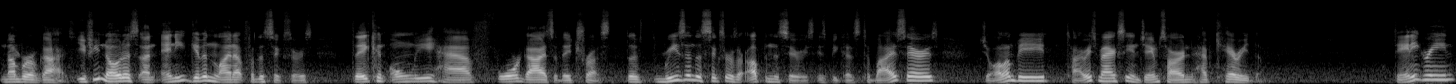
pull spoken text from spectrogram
number of guys. If you notice on any given lineup for the Sixers, they can only have four guys that they trust. The reason the Sixers are up in the series is because Tobias Harris, Joel Embiid, Tyrese Maxey, and James Harden have carried them. Danny Green,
